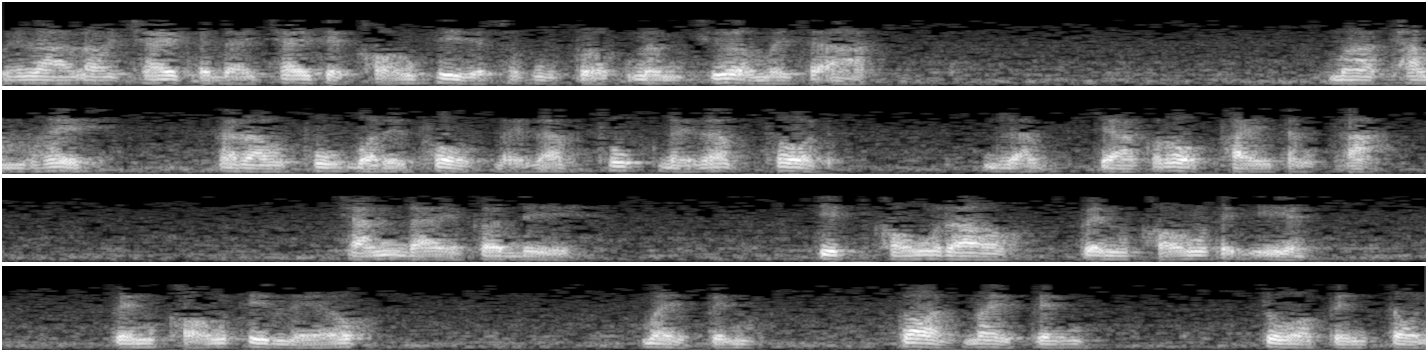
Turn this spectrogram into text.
เวลาเราใช้กระได้ใช้แต่ของที่จะสกปรกนำเชื่อไม่สะอาด มาทำให้เราผู้บริโภคได้รับทุกข์ได้รับโทษรับจากโรคภัยต่างๆ ชั้นใดก็ดี จิตของเราเป็นของละเอียด เป็นของที่เหลว ไม่เป็นก้อนไม่เป็นตัวเป็นตน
